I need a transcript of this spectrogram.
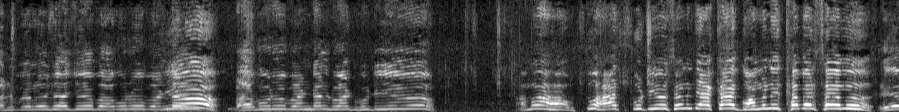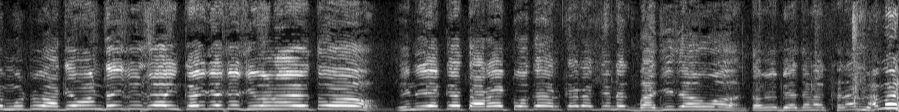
અને પેલું શું છે બાબુનું બંડલ બાબુરું બંડલ દોઢ ફૂટ્યું આમાં તું હાથ ફૂટ્યો છે ને આખા ગામને ખબર છે આમ એ મોટું આગેવાન થઈ ગયું છે કહી દેજો જીવન આવ્યો તો. એને એક તારા ટોકા હરખા રાખીને ભાજી જાવ તમે બે જણા ખરા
